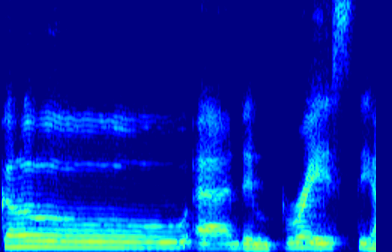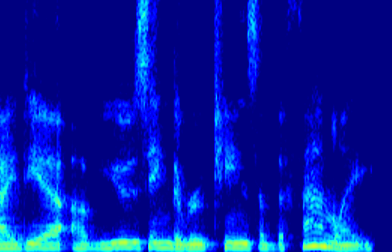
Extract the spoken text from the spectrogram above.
go and embrace the idea of using the routines of the family,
